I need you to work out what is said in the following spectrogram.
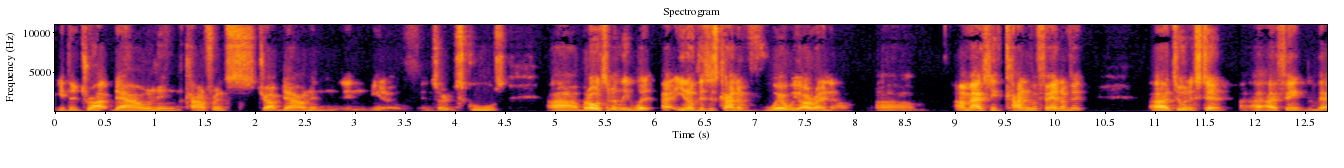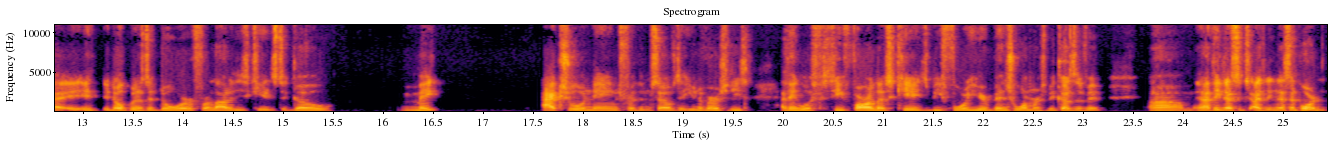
either drop down in conference, drop down in, in you know in certain schools. Uh, but ultimately, what uh, you know, this is kind of where we are right now. Um, I'm actually kind of a fan of it uh, to an extent. I, I think that it, it opens the door for a lot of these kids to go make actual names for themselves at universities. I think we'll see far less kids be four year bench warmers because of it. Um, and I think that's I think that's important.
